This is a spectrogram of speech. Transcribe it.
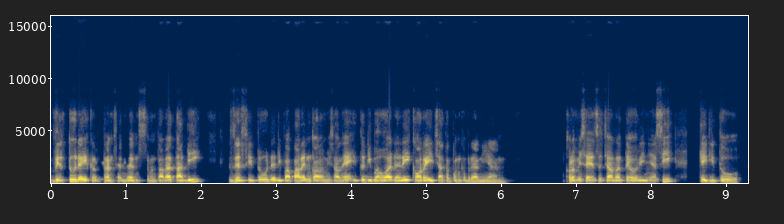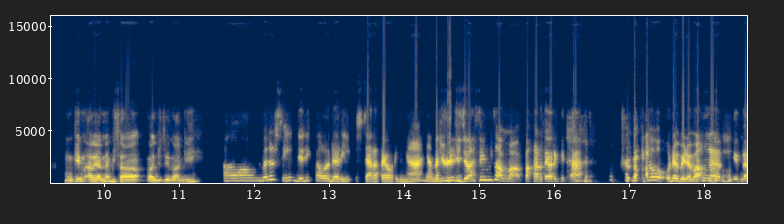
virtu dari transcendence sementara tadi zest itu udah dipaparin kalau misalnya itu di bawah dari courage ataupun keberanian kalau misalnya secara teorinya sih kayak gitu mungkin Ariana bisa lanjutin lagi Um, bener sih, jadi kalau dari secara teorinya, yang tadi udah dijelasin sama pakar teori kita, itu udah beda banget gitu.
